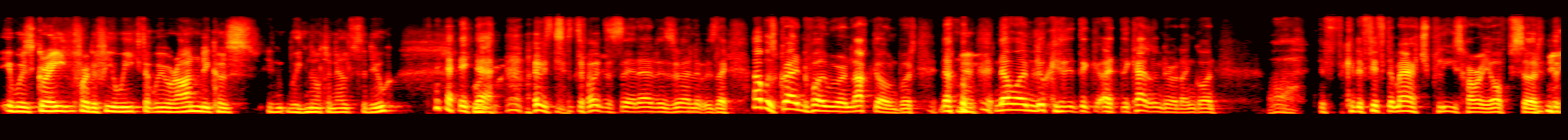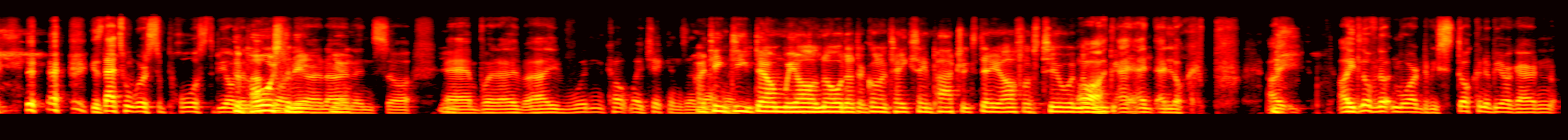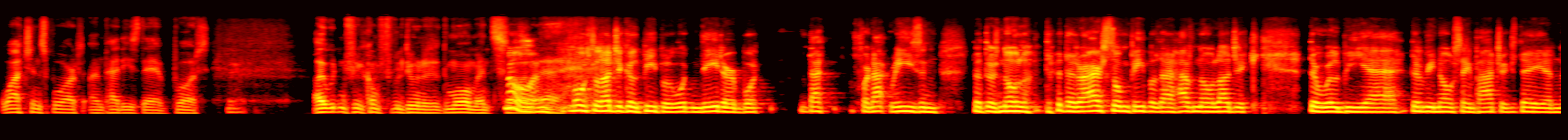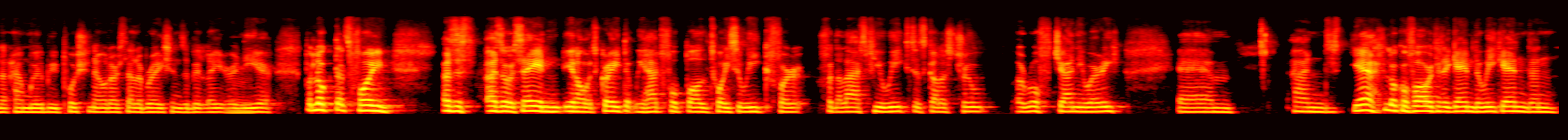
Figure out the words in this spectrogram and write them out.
it, was great for the few weeks that we were on because we'd nothing else to do. yeah, I was just about to say that as well. It was like that was grand while we were in lockdown, but now, Yeah. now I'm looking at the at the calendar and I'm going, oh, the, can the fifth of March please hurry up? So because that's when we're supposed to be on Supposed to be, here in yeah. Ireland. So, Yeah. um, but I, I wouldn't count my chickens. I think one. deep down we all know that they're going to take St. Patrick's Day off us too, and Oh, be- and, and, look, I I'd love nothing more than to be stuck in a beer garden watching sport on Paddy's Day, but I wouldn't feel comfortable doing it at the moment. So, no, and uh, most logical people wouldn't either. But that for that reason that there's no that there are some people that have no logic. There will be uh, there'll be no St Patrick's Day, and and we'll be pushing out our celebrations a bit later in the year. But look, that's fine. As as I was saying, you know, it's great that we had football twice a week for for the last few weeks. It's got us through a rough January, um, and yeah, looking forward to the game the weekend, and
